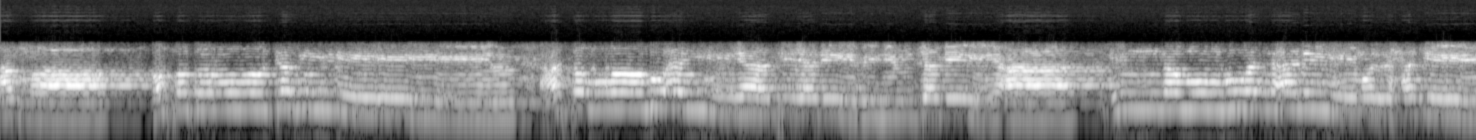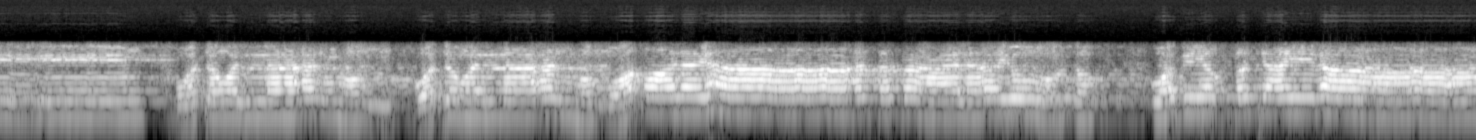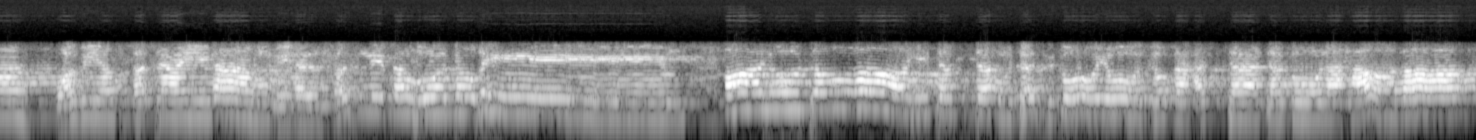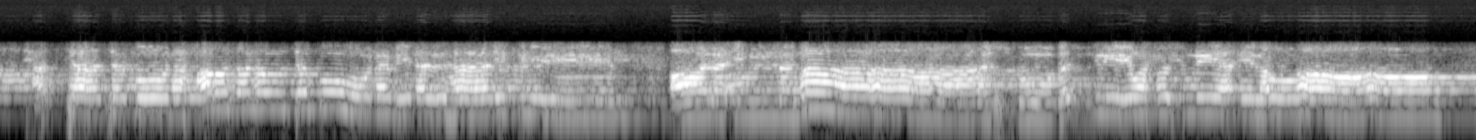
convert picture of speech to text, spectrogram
أمرا فصبر جميل. عسى الله أن ياتيني بهم جميعا. إنه هو العليم الحكيم. وتولى عنهم وتولى عنهم وقال يا أسفى على يوسف. وبيضت عيناه وبيضت عيناه من الحزن فهو كظيم قالوا تالله تفتأ تذكر يوسف حتى تكون حرضا حتى تكون حرضا أو تكون من الهالكين قال إنما أشكو بثي وحزني إلى الله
